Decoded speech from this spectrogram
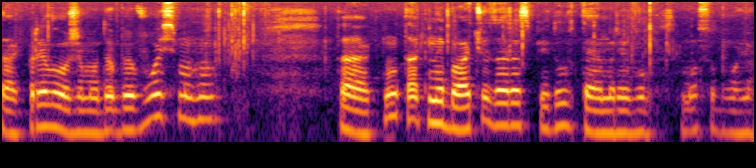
Так, приложимо до Б8. Так, ну так не бачу. Зараз піду в темряву, само собою.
